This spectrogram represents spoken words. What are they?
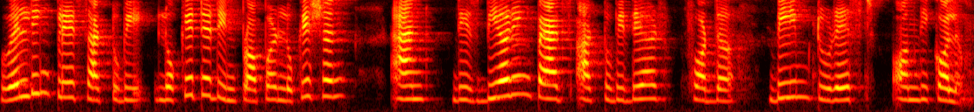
Welding plates are to be located in proper location and these bearing pads are to be there for the beam to rest on the column.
